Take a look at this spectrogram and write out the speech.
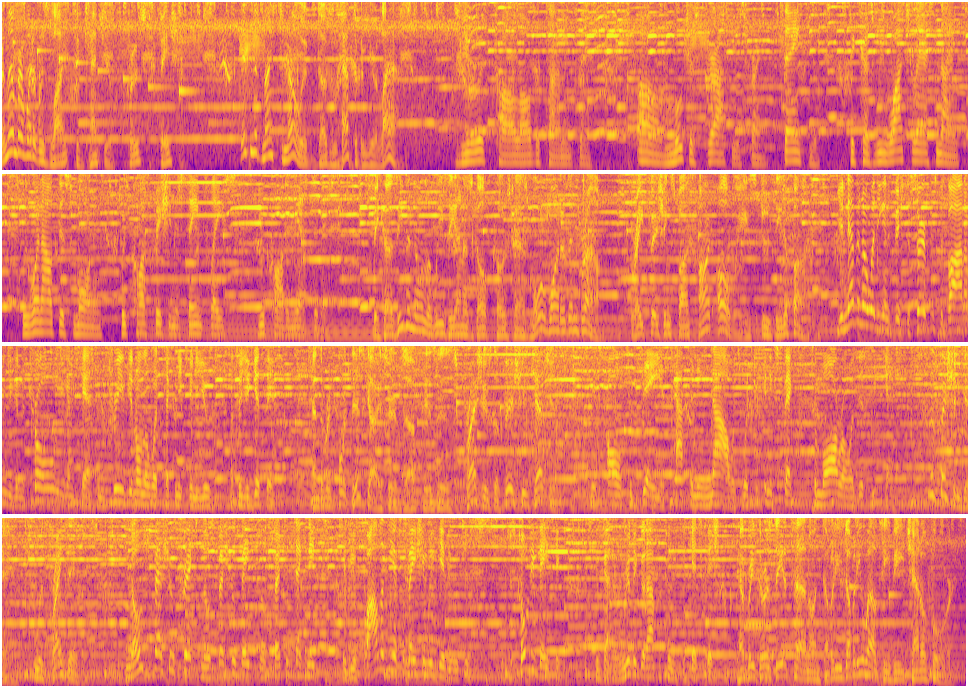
Remember what it was like to catch your first fish? Isn't it nice to know it doesn't have to be your last? Viewers call all the time and say, Oh, muchas gracias, Frank. Thank you. Because we watched last night, we went out this morning, we caught fish in the same place you caught them yesterday. Because even though Louisiana's Gulf Coast has more water than ground, great fishing spots aren't always easy to find. You never know whether you're going to fish the surface, the bottom, you're going to troll, you're going to cast and retrieve. You don't know what technique you're going to use until you get there. And the report this guy serves up is as fresh as the fish he catches. It's all today. It's happening now. It's what you can expect tomorrow or this weekend. The Fishing Game with Frank Davis. No special tricks, no special baits, no special techniques. If you follow the information we give you, which is which is totally basic, you've got a really good opportunity to catch fish. Every Thursday at 10 on WWL TV Channel 4.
